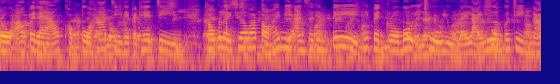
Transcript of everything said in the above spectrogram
roll out ไปแล้วของตัว 5G ในประเทศจีนเขาก็เลยเชื่อว่าต่อให้มี uncertainty ที่เป็น global issue อยู่หลาย ๆ เรื่องก็จริงนะ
